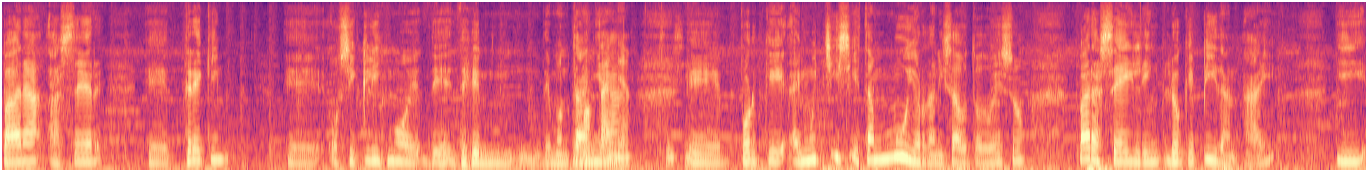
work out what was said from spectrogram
para hacer eh, trekking, eh, o ciclismo de, montaña, eh, porque hay muchísimo, está muy organizado todo eso, para sailing, lo que pidan hay, y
